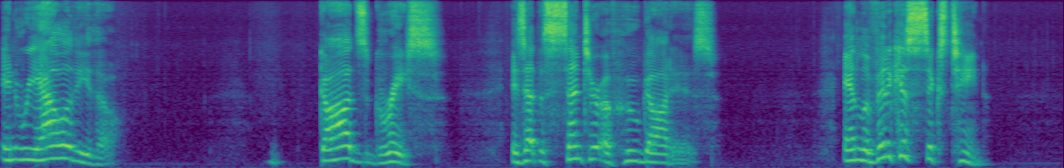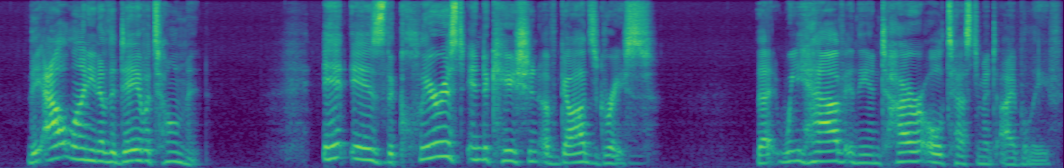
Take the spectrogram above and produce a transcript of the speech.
In reality, though, God's grace is at the center of who God is. And Leviticus 16, the outlining of the Day of Atonement, it is the clearest indication of God's grace that we have in the entire Old Testament, I believe.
